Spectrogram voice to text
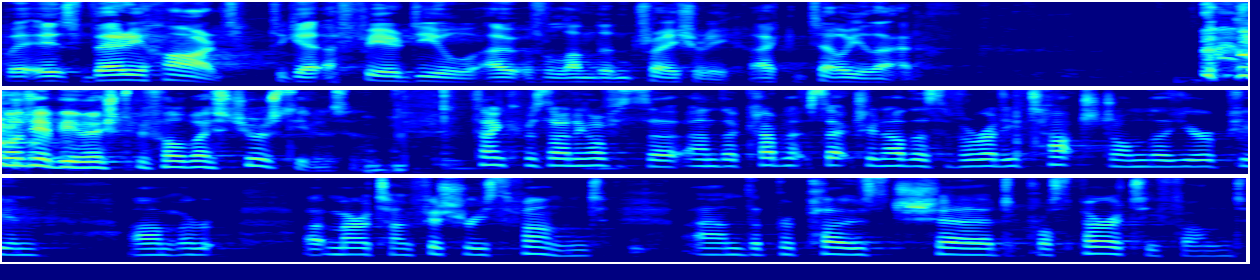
But it's very hard to get a fair deal out of the London Treasury, I can tell you that. Claudia Beamish to be followed by Stuart Stevenson. Thank you, Presiding Officer. And the Cabinet Secretary and others have already touched on the European um, a, uh, Maritime Fisheries Fund and the proposed Shared Prosperity Fund.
